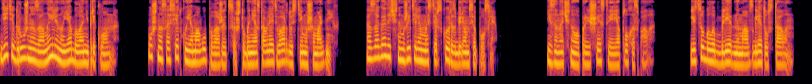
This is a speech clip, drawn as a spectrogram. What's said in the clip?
Дети дружно заныли, но я была непреклонна. Уж на соседку я могу положиться, чтобы не оставлять Варду с Тимошем одних. А с загадочным жителем мастерской разберемся после. Из-за ночного происшествия я плохо спала. Лицо было бледным, а взгляд усталым.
